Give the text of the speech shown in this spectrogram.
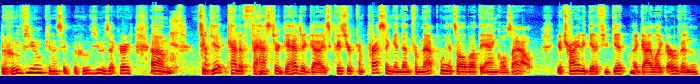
behooves you. Can I say behooves you? Is that correct? Um, to get kind of faster gadget guys because you're compressing, and then from that point, it's all about the angles out. You're trying to get if you get a guy like Ervin.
